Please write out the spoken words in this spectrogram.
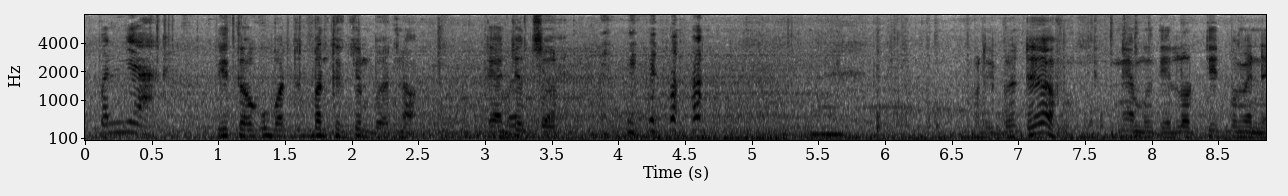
กปัญญานี่ตัวกูบันบันทึกจนเบิดเนาะแต่จนสุดบ่ได้เบิดเด้อเนี่ยมึงติรถติดบ่แม่น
